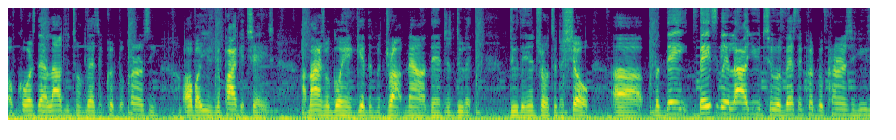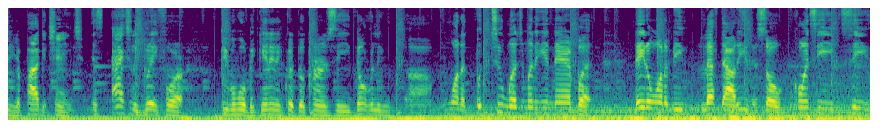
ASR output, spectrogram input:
of course, that allows you to invest in cryptocurrency all by using your pocket change. I might as well go ahead and give them the drop now and then just do the do the intro to the show. Uh, but they basically allow you to invest in cryptocurrency using your pocket change. It's actually great for people who are beginning in cryptocurrency, don't really uh, want to put too much money in there, but they don't want to be left out either. So CoinSeed see,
